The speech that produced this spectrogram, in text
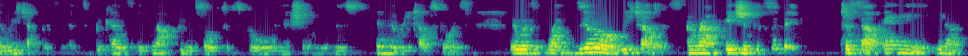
the retail business because it's not being sold to school initially. It was in the retail stores. There was like zero retailers around Asia Pacific to sell any, you know,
